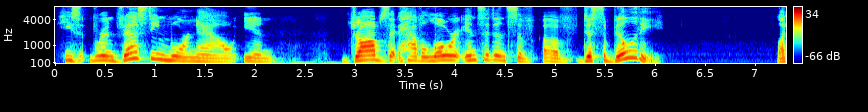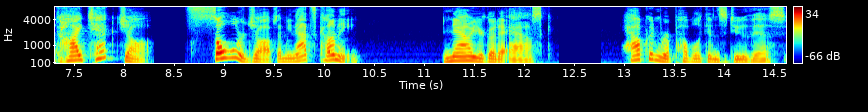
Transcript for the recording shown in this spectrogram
He's, we're investing more now in jobs that have a lower incidence of, of disability, like high tech jobs, solar jobs. I mean, that's coming. Now you're going to ask, how can Republicans do this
